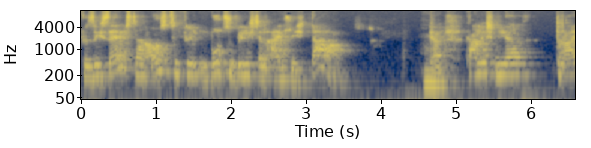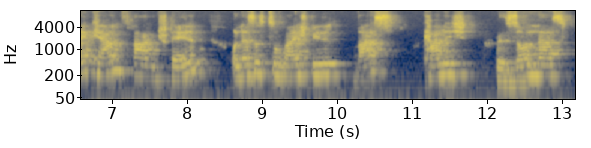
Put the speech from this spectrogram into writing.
für sich selbst herauszufinden, wozu bin ich denn eigentlich da? Mhm. Ja, kann ich mir drei Kernfragen stellen. Und das ist zum Beispiel, was kann ich besonders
